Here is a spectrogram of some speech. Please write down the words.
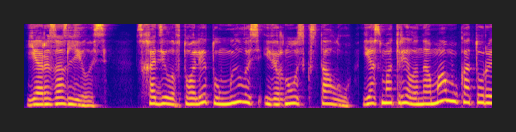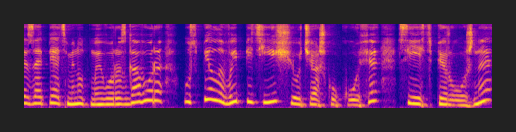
Я разозлилась. Сходила в туалет, умылась и вернулась к столу. Я смотрела на маму, которая за пять минут моего разговора успела выпить еще чашку кофе, съесть пирожное,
